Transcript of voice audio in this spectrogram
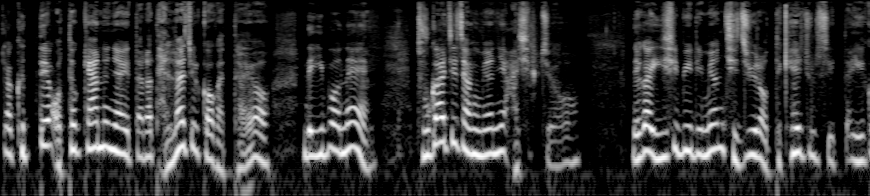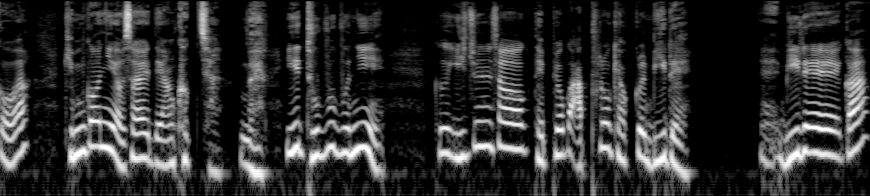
그러니까 그때 어떻게 하느냐에 따라 달라질 것 같아요. 근데 이번에 두 가지 장면이 아쉽죠. 내가 20일이면 지지율 어떻게 해줄 수 있다. 이거와 김건희 여사에 대한 극찬. 네. 이 두 부분이 그 이준석 대표가 앞으로 겪을 미래, 예, 미래가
